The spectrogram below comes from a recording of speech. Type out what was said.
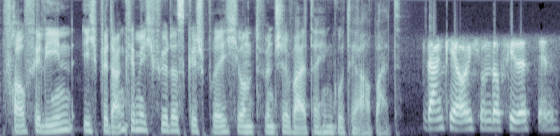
Frau Felin, ich bedanke mich für das Gespräch und wünsche weiterhin gute Arbeit. Danke euch und auf Wiedersehen.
